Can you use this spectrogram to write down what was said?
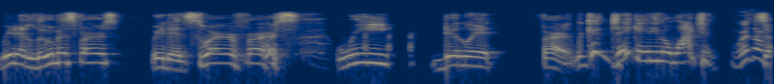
We did Loomis first. We did Swerve first. We do it first because Jake ain't even watching. We're the So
